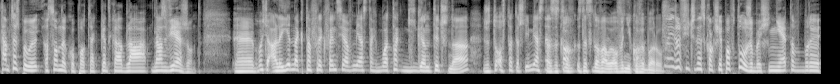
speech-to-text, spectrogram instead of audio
tam też były osobne kłopoty, jak piątka dla, dla zwierząt. E, właśnie, ale jednak ta frekwencja w miastach była tak gigantyczna, że to ostatecznie miasta zdecydowały o wyniku skok. wyborów. No i oczywiście ten skok się powtórzy, bo jeśli nie, to wybory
